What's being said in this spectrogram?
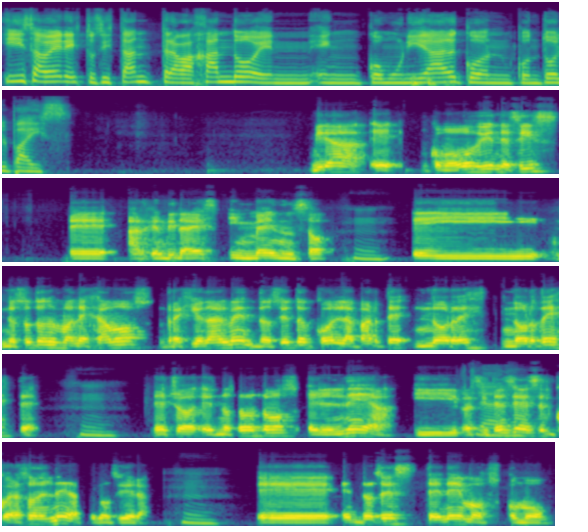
Y saber esto, si están trabajando en, en comunidad con, con todo el país. Mira, eh, como vos bien decís, eh, Argentina es inmenso Mm, y nosotros nos manejamos regionalmente, ¿no es cierto?, con la parte nordest- nordeste. mm, De hecho, eh, nosotros somos el NEA y Resistencia Claro. es el corazón del NEA, se considera. mm. Entonces tenemos como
